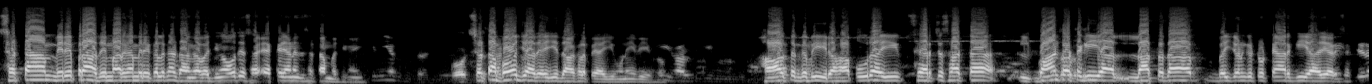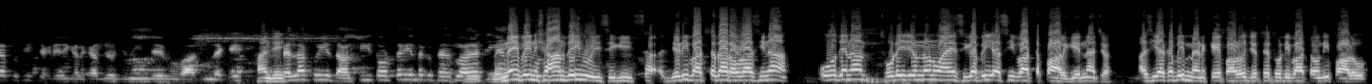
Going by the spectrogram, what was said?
ਸੱਟਾਂ ਮੇਰੇ ਭਰਾ ਦੇ ਮਾਰੀਆਂ ਮੇਰੇ ਕੱਲੀਆਂ ਡਾਂਗਾ ਵੱਜੀਆਂ ਉਹਦੇ ਸ- ਇੱਕ ਜਣੇ ਦੇ ਸੱਟਾਂ ਵੱਜੀਆਂ ਜੀ। ਕਿੰਨੀਆਂ ਕੁ ਸੱਟਾਂ ਸੀ? ਸੱਟਾਂ ਬਹੁਤ ਜ਼ਿਆਦਾ ਹੈ ਜੀ ਦਾਖਲ ਪਿਆ ਜੀ ਹੁਣੇ ਵੇਖ ਲਓ। ਕੀ ਹਾਲਤ ਕੀ ਹੋਣੀ ਹਾਲਤ ਗੰਭੀਰ ਆ ਪੂਰਾ ਜੀ ਸਿਰ 'ਚ ਸੱਟ ਆ ਬਾਂਹ ਟੁੱਟ ਗਈ ਆ ਲੱਤ ਦਾ ਬਈ ਜਾਣ ਕੇ ਟੁੱਟਿਆਂ ਵਰਗੀ ਆ ਯਾਰ ਜਿਹੜਾ ਤੁਸੀਂ ਝਗੜੇ ਦੀ ਗੱਲ ਕਰਦੇ ਹੋ ਜ਼ਮੀਨ ਦੇ ਵਿਵਾਦ ਨੂੰ ਲੈ ਕੇ ਹਾਂਜੀ। ਪਹਿਲਾਂ ਕੋਈ ਅਦਾਲਤੀ ਤੌਰ ਤੇ ਵੀ ਇਹਦਾ ਕੋਈ ਫੈਸਲਾ ਹੋਇਆ ਸੀ? ਨਹੀਂ ਬਈ ਨਿਸ਼ਾਨਦੇਹੀ ਹੋਈ ਸੀਗੀ। ਸ- ਜਿਹੜੀ ਵੱਟ ਦਾ ਰੌਲਾ ਸੀ ਨਾ ਉਹਦੇ ਨਾਲ ਥੋੜੇ ਜਿਹੇ ਉਹਨਾਂ ਨੂੰ ਆਏ ਸੀਗਾ ਬਈ ਅਸੀਂ ਵੱਟ ਪਾਲ ਗਏ ਇਹਨਾਂ 'ਚ। ਅਸੀਂ ਆਖਿਆ ਬਈ ਮਿਣ ਕੇ ਪਾਲੋ ਜਿੱਥੇ ਤੁਹਾਡੀ ਵੱਟ ਆਉਂਦੀ ਪਾਲੋ।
